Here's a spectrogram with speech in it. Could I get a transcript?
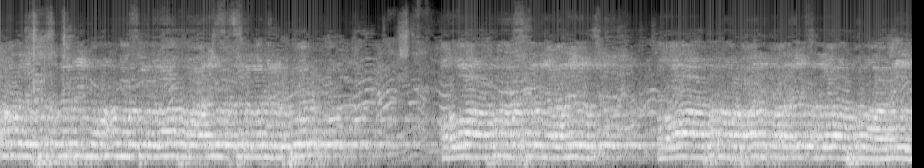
আমাদের শেষ নবী মুহাম্মদ সাল্লাল্লাহু আলাইহি ওয়াসাল্লামের উপর। আল্লাহুম্মা সাল্লি আলাইহি আল্লাহুম্মা আমিন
